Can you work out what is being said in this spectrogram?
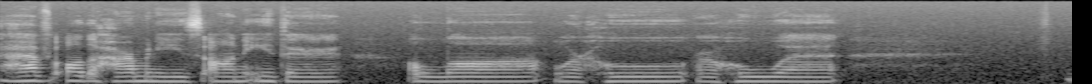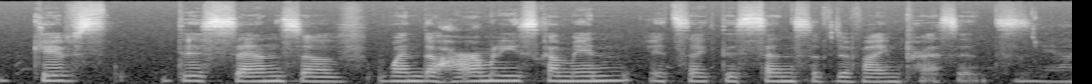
have all the harmonies on either Allah or Hu or Huwa gives this sense of when the harmonies come in, it's like this sense of divine presence. Yeah.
